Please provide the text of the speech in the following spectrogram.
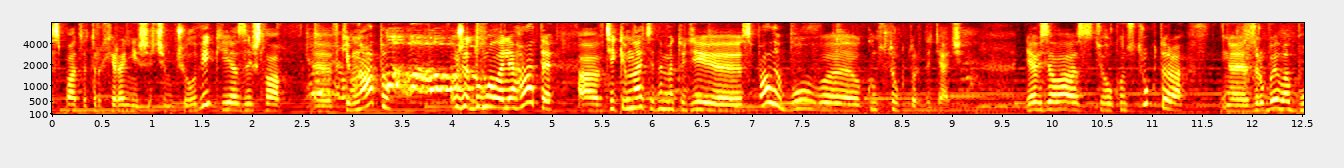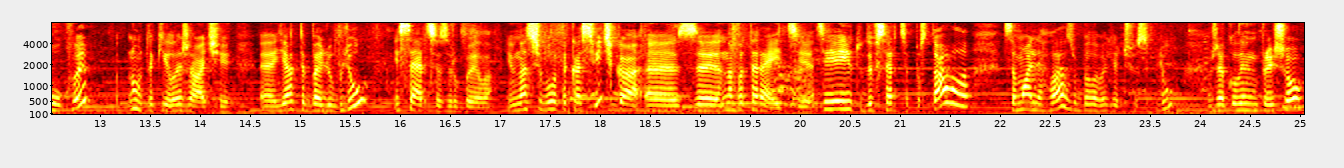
спати трохи раніше, ніж чоловік. і Я зайшла в кімнату, вже думала лягати. А в тій кімнаті, де ми тоді спали, був конструктор дитячий. Я взяла з цього конструктора, зробила букви, ну такі лежачі. е, Я тебе люблю і серце зробила. І в нас ще була така свічка е, з, на батарейці. Це я її туди в серце поставила, сама лягла, зробила вигляд, що сплю. Вже коли він прийшов,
